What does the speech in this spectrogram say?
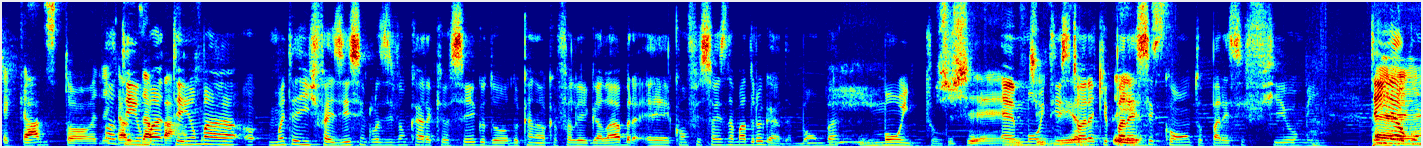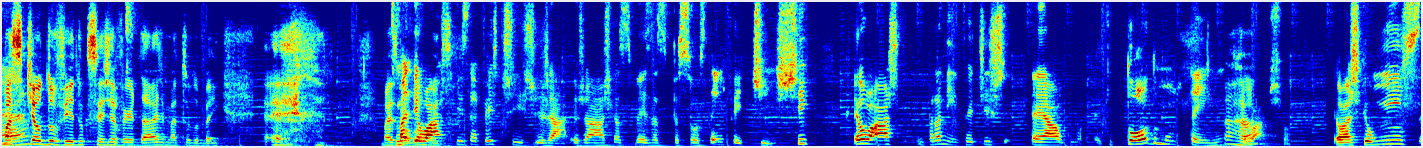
é cada história, Ó, cada tem uma, tem uma. Muita gente faz isso, inclusive um cara que eu sigo do, do canal que eu falei, Galabra, é Confissões da Madrugada. Bomba muito. Gente, É muita história que Deus. parece conto, parece filme. Tem É. algumas que eu duvido que seja verdade, mas tudo bem. É, Mas, Mas eu acho que isso é fetiche já. Eu já acho que às vezes as pessoas têm fetiche. Eu acho, pra mim, fetiche é algo que todo mundo tem, Aham. eu acho. Eu acho que uns,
